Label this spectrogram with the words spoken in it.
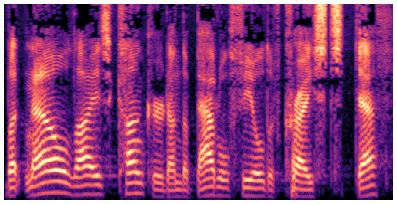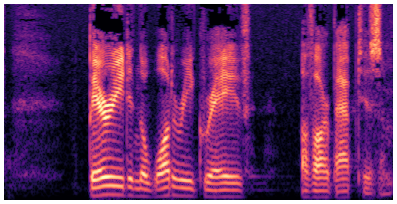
but now lies conquered on the battlefield of Christ's death buried in the watery grave of our baptism.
